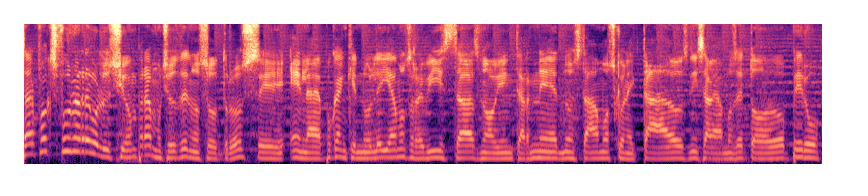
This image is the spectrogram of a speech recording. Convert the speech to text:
Star Fox fue una revolución para muchos de nosotros eh, en la época en que no leíamos revistas, no había internet, no estábamos conectados, ni sabíamos de todo, pero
